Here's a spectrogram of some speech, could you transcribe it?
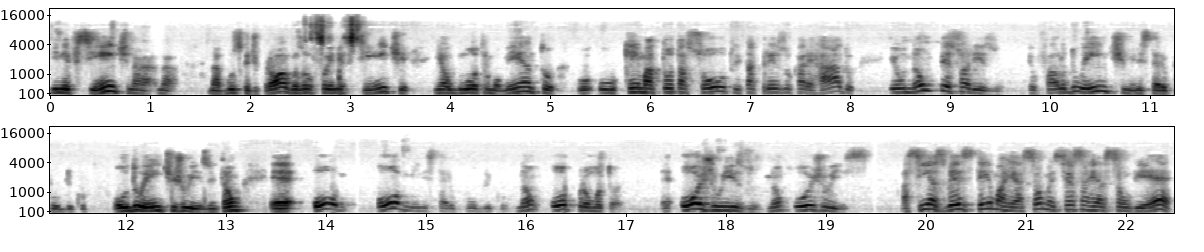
ineficiente na, na, na busca de provas, ou foi ineficiente em algum outro momento, o, o quem matou está solto e está preso o cara errado, eu não pessoalizo. Eu falo doente Ministério Público ou doente juízo. Então, é, o o Ministério Público, não o promotor. É o juízo, não o juiz. Assim, às vezes tem uma reação, mas se essa reação vier,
